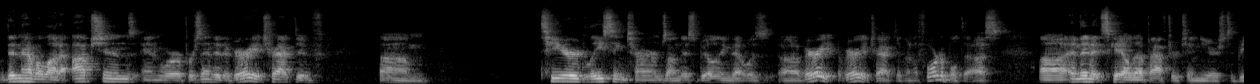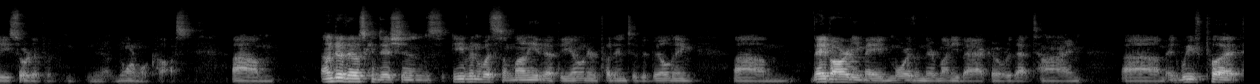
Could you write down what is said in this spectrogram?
didn't have a lot of options and were presented a very attractive um, tiered leasing terms on this building that was uh, very very attractive and affordable to us. Uh, and then it scaled up after 10 years to be sort of a you know, normal cost. Um, under those conditions, even with some money that the owner put into the building, um, they've already made more than their money back over that time. Um, and we've put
